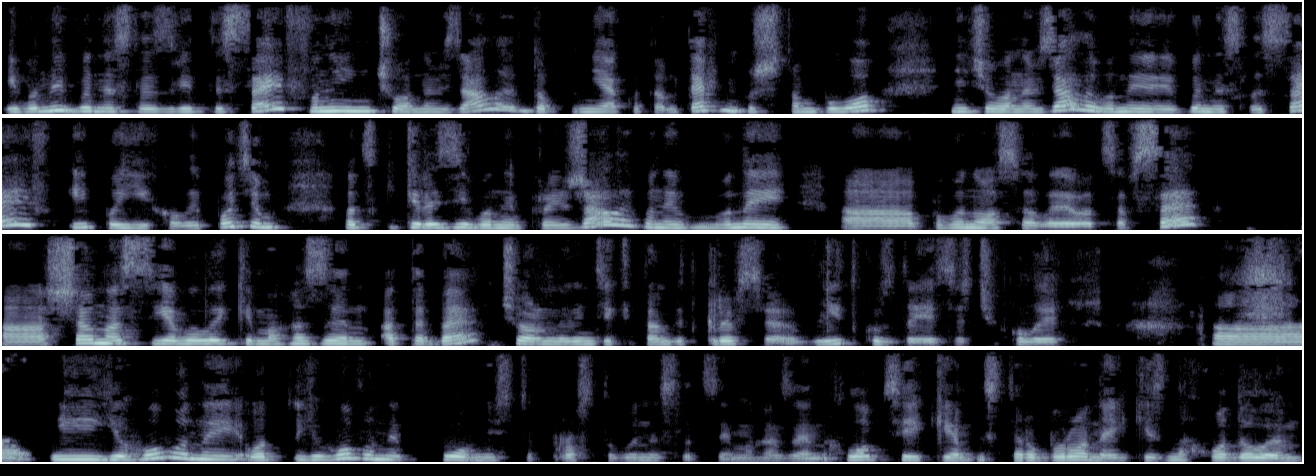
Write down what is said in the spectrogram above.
і вони винесли звідти сейф. Вони нічого не взяли, тобто ніяку там техніку, що там було, нічого не взяли. Вони винесли сейф і поїхали. Потім, от скільки разів вони проїжджали, вони вони а, повиносили оце все. А ще у нас є великий магазин АТБ, чорний він тільки там відкрився влітку, здається, чи коли А, І його вони, от його вони повністю просто винесли цей магазин. Хлопці, які з тероборони, які знаходили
